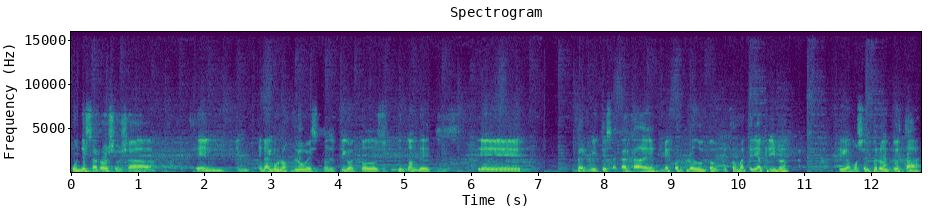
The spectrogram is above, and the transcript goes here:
un desarrollo ya en, en, en algunos clubes, no digo en todos, en donde eh, permite sacar cada vez mejor producto, mejor materia prima. Digamos, el producto está,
